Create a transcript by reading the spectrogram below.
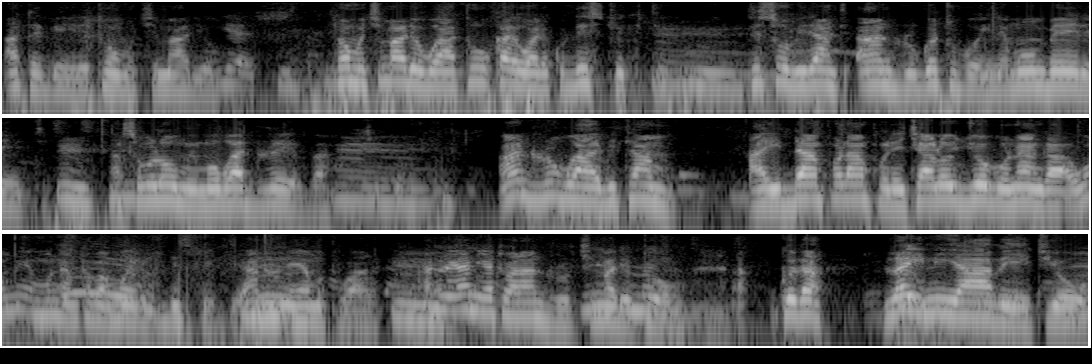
ategeire tomukimalyo tomukimalyo bwatuukayo wali ku district tisuubira nti andrew gwe tuba oyine mu mbeera eti asobola omulimu bwa driver. Andrew bwabitamu ayidda mpolampola ekyalo gyobona nga wonemunankaba mwere ku district. Andrew neyamutwala andrew yani yatwala andrew kimalyo tomu layini yaaba etyo.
